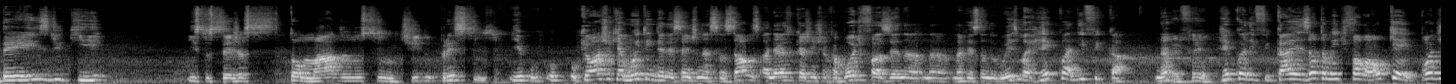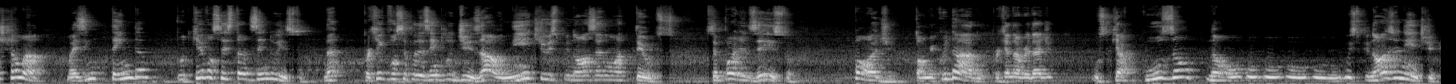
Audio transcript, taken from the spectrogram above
Desde que isso seja tomado no sentido preciso. E o, o- o que eu acho que é muito interessante nessas aulas, aliás, o que a gente acabou de fazer na, na, na questão do egoísmo, é requalificar, né? Perfeito. Requalificar é exatamente falar, ok, pode chamar, mas entenda por que você está dizendo isso, né? Por que, que você, por exemplo, diz, ah, o Nietzsche e o Spinoza eram ateus? Você pode dizer isso? Pode, tome cuidado, porque na verdade os que acusam, não, o, o, o, o, o Spinoza e o Nietzsche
